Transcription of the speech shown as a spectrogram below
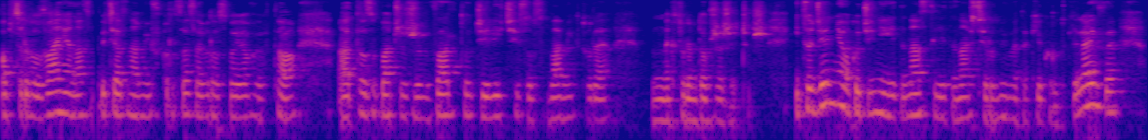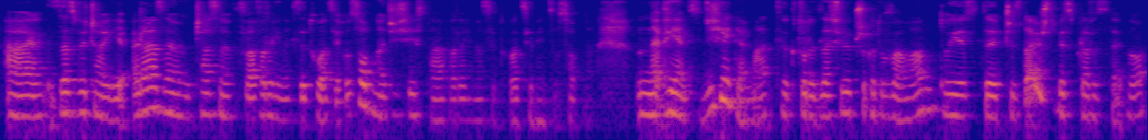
obserwowania nas, bycia z nami w procesach rozwojowych, to, to zobaczysz, że warto dzielić się z osobami, które, mm, którym dobrze życzysz. I codziennie o godzinie 11.11 11 robimy takie krótkie live'y, a zazwyczaj razem, czasem w awaryjnych sytuacjach osobno. Dzisiaj jest ta awaryjna sytuacja, więc osobno. Mm, Więc dzisiaj temat, który dla Ciebie przygotowałam, to jest, czy zdajesz sobie sprawę z tego,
